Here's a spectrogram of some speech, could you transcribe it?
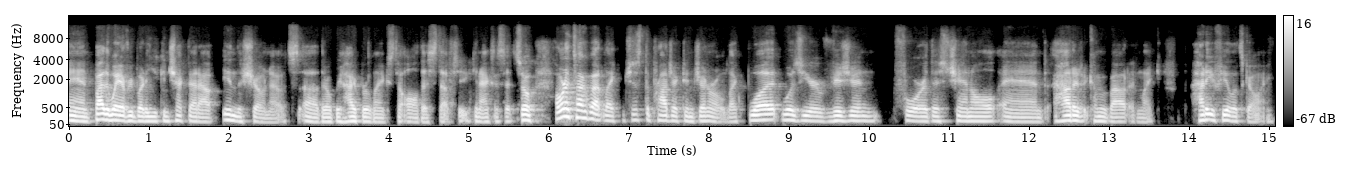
And by the way, everybody, you can check that out in the show notes. Uh, there will be hyperlinks to all this stuff so you can access it. So I want to talk about like just the project in general. Like, what was your vision for this channel and how did it come about? And like, how do you feel it's going?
